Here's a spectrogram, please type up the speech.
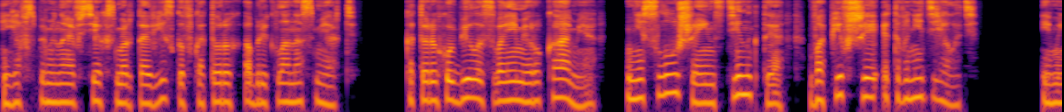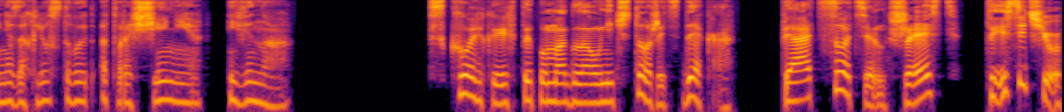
Я вспоминаю всех смертовизгов, которых обрекла на смерть, которых убила своими руками, не слушая инстинкты, вопившие этого не делать. И меня захлестывают отвращение и вина. «Сколько их ты помогла уничтожить, Дека? Пять сотен? Шесть? Тысячу?»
